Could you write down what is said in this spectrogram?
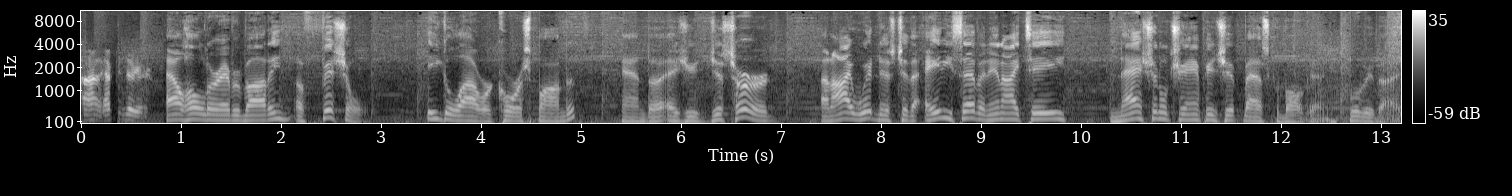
Uh, Happy New Year. Al Holder, everybody, official Eagle Hour correspondent. And uh, as you just heard, an eyewitness to the 87 NIT National Championship basketball game. We'll be back.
